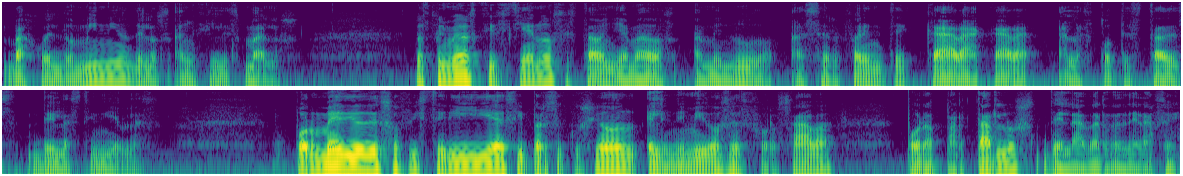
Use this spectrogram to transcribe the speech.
bajo el dominio de los ángeles malos. Los primeros cristianos estaban llamados a menudo a hacer frente cara a cara a las potestades de las tinieblas. Por medio de sofisterías y persecución, el enemigo se esforzaba por apartarlos de la verdadera fe.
